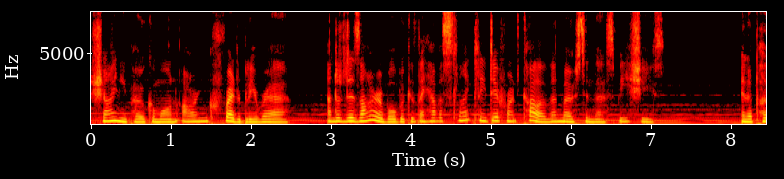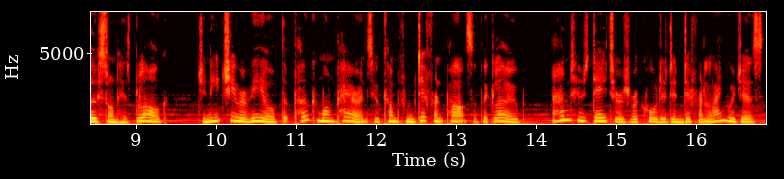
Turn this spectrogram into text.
Shiny Pokemon are incredibly rare, and are desirable because they have a slightly different colour than most in their species. In a post on his blog, Junichi revealed that Pokemon parents who come from different parts of the globe, and whose data is recorded in different languages,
